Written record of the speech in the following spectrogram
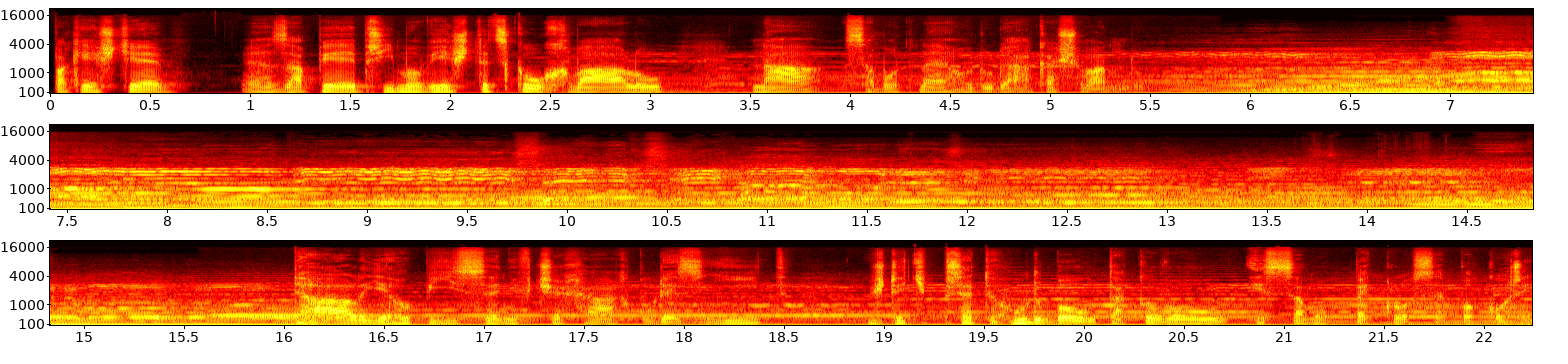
pak ještě eh, zapěje přímo věšteckou chválu na samotného Dudáka Švandu. Dál jeho píseň v Čechách bude znít, vždyť před hudbou takovou i samo peklo se pokoří.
